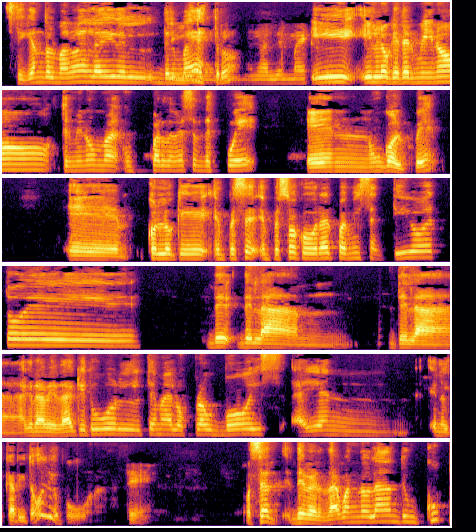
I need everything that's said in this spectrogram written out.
siguiendo el manual ahí del, del Sí, maestro. manual del maestro. Y, y lo que terminó, terminó un, un par de meses después en un golpe, eh, con lo que empecé, empezó a cobrar para mí sentido esto de, de, de la, de la gravedad que tuvo el tema de los Proud Boys ahí en, en el Capitolio. Sí. O sea, de verdad cuando hablaban de un CUP,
